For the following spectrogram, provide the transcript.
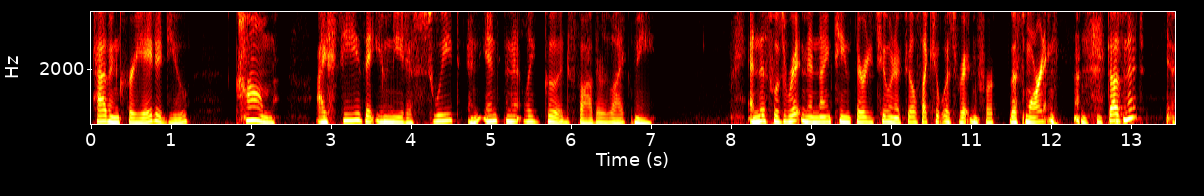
having created you. Come, I see that you need a sweet and infinitely good father like me. And this was written in 1932, and it feels like it was written for this morning, doesn't it? Yeah.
